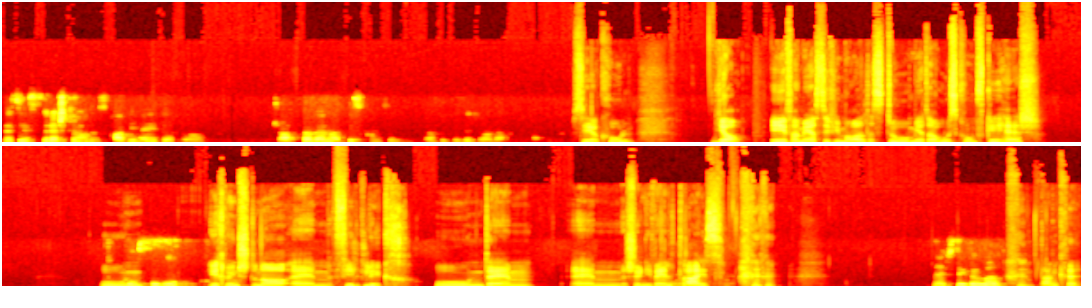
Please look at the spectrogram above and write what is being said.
wenn sie ein Restaurant oder ein Kaffee haben, dort auch arbeiten, wenn man etwas konsumiert. Also das ist auch recht Sehr cool. Ja, Eva, merci vielmals, dass du mir da Auskunft gegeben hast. Und ich wünsche dir noch ähm, viel Glück und ähm, ähm, schöne Weltreise. Merci vielmals. Danke.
